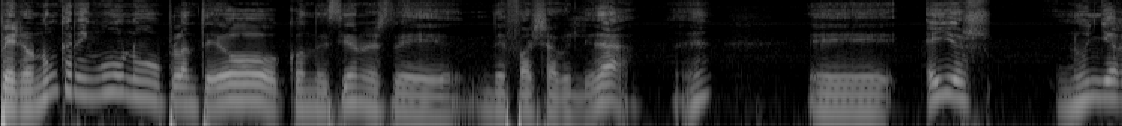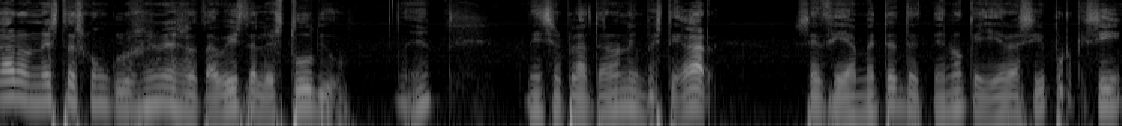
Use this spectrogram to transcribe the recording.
pero nunca ninguno planteó condiciones de, falsabilidad. ¿eh? Eh, ellos no llegaron a estas conclusiones a través del estudio, ¿eh? ni se plantearon investigar. Sencillamente entendieron que ya era así porque sí.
